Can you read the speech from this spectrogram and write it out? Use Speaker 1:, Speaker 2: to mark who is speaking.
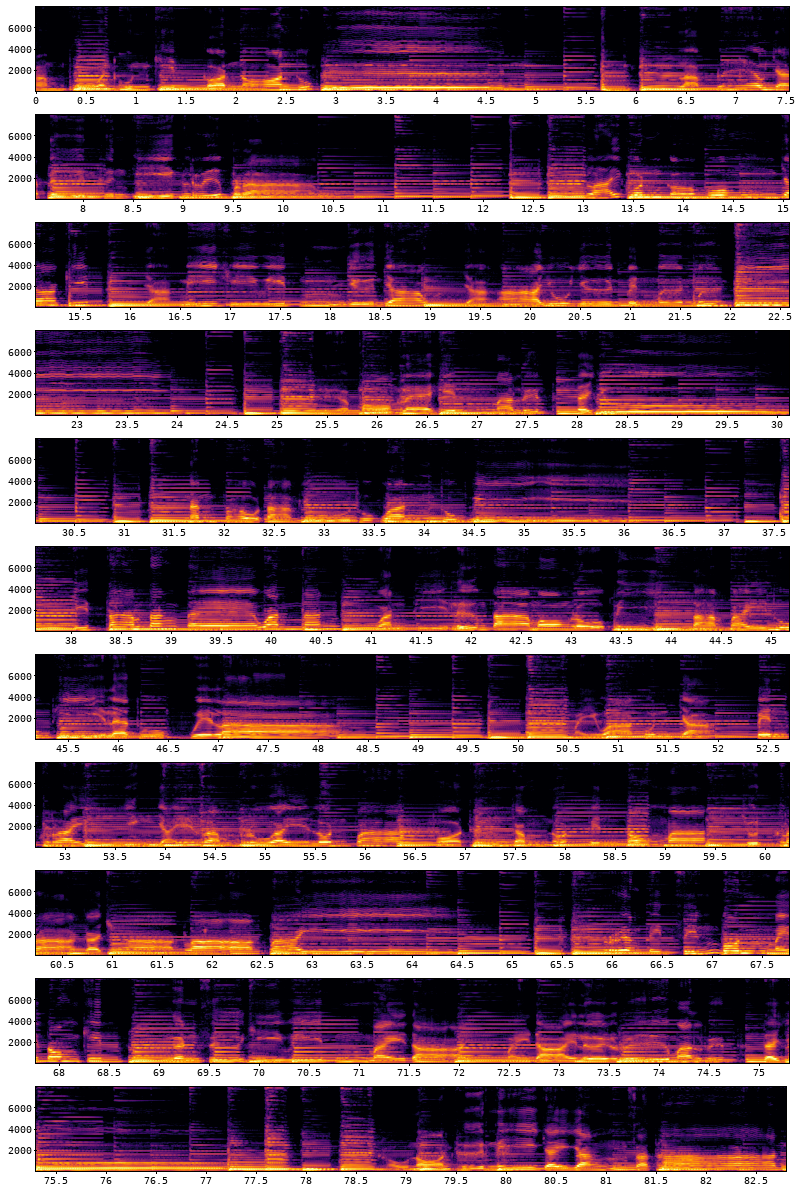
Speaker 1: คำควรคุณคิดก่อนนอนทุกคืน หลับแล้วจะตื่นขึ้นอีกหรือเปล่า หลายคนก็คงจะคิด อยากมีชีวิตยืนยาว อยากอายุยืนเป็นหมื่นหมื่นปีเหลือบมองแลเห็นมาลึดแต่อยู่ ตามอยู่ทุกวันทุกวีติดตามตั้งแต่วันนั้น วันที่ลืมตามองโลกนี้ ตามไปทุกที่และทุกเวลา ไม่ว่าคุณจะเป็นใคร ยิ่งใหญ่ร่ำรวยล้นฟ้า พอถึงกำหนดเป็นต้องมา ชุดครากระชากลากไป เรื่องติดสินบนไม่ต้องคิด เงินซื้อชีวิตไม่ได้ ไม่ได้เลยหรือมารึดแต่อยู่เขานอนคืนนี้ใจยังสถาน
